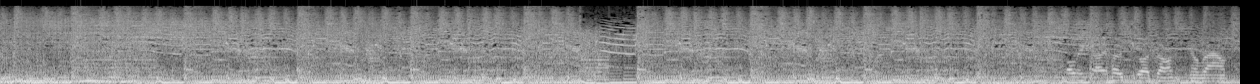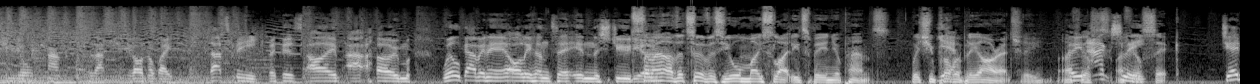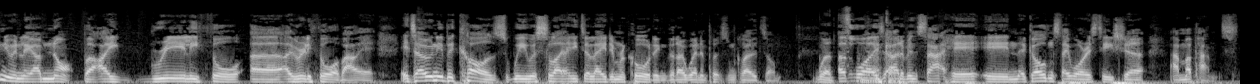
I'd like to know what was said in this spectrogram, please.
Hope you are dancing around in your pants to that music. Oh no, wait, that's me because I'm at home. Will Gavin here, Ollie Hunter in the studio. So out of the two of us, you're most likely to be in your pants, which you Yeah. probably are actually. I, I mean, feel, actually- I feel sick. genuinely I'm not, but I really thought uh, I really thought about it. It's only because we were slightly delayed in recording that I went and put some clothes on. Well, Otherwise, okay. I'd have been sat here in a Golden State Warriors t-shirt and my pants.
